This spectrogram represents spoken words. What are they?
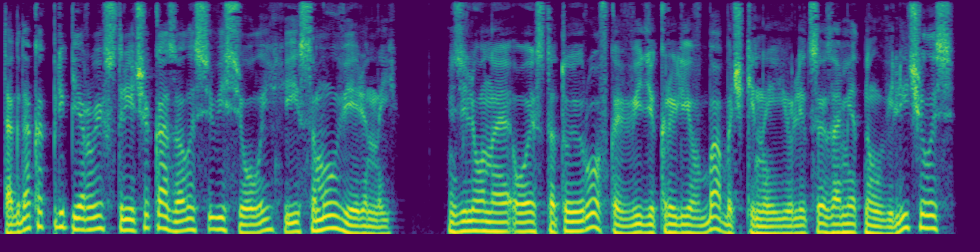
тогда как при первой встрече казалась веселой и самоуверенной. Зеленая ОС-татуировка в виде крыльев бабочки на ее лице заметно увеличилась,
